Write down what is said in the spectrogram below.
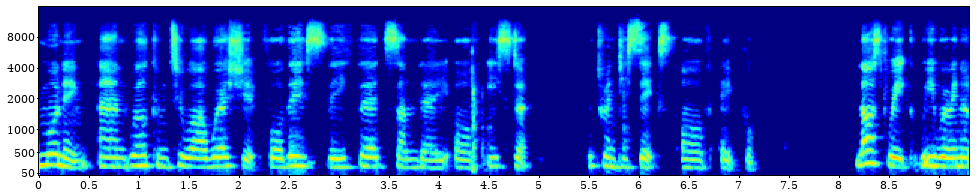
morning and welcome to our worship for this, the third Sunday of Easter, the 26th of April. Last week we were in a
